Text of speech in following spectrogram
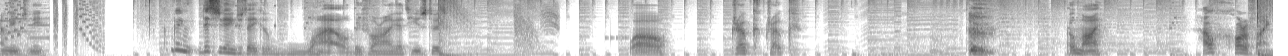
I'm going to need... I'm going... This is going to take a while before I get used to it. Whoa. Croak, croak. oh my. How horrifying.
